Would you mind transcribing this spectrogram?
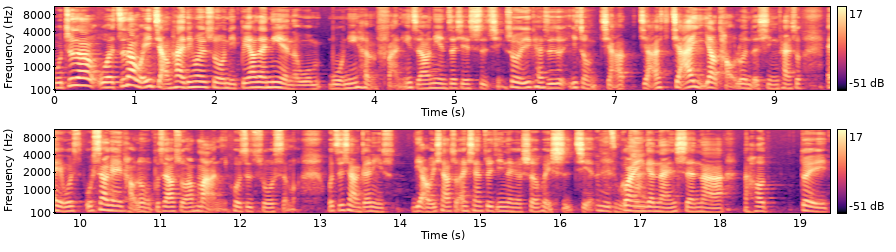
我知道我知道我一讲他一定会说你不要再念了，我我你很烦，你只要念这些事情，所以我一开始是一种假假假以要讨论的心态，说，哎、我我是要跟你讨论，我不是要说要骂你，或者是说什么，我只想跟你聊一下说，哎，现在最近那个社会事件，关于一个男生啊，然后对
